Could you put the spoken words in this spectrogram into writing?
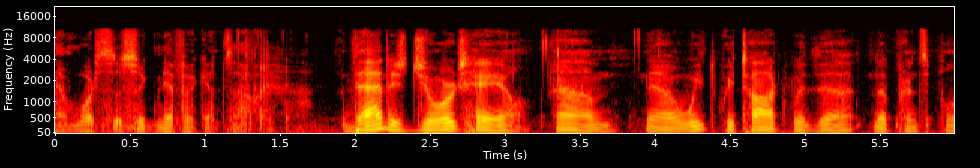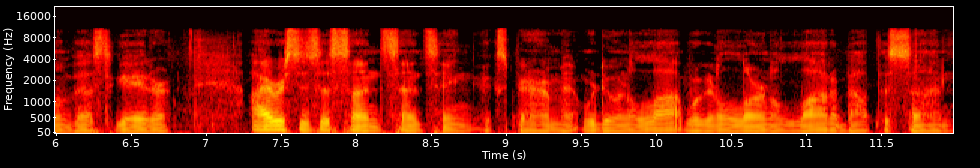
and what's the significance of it? That is George Hale. Um, you know, we we talked with the the principal investigator, IRIS is a sun sensing experiment. We're doing a lot. We're going to learn a lot about the sun.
